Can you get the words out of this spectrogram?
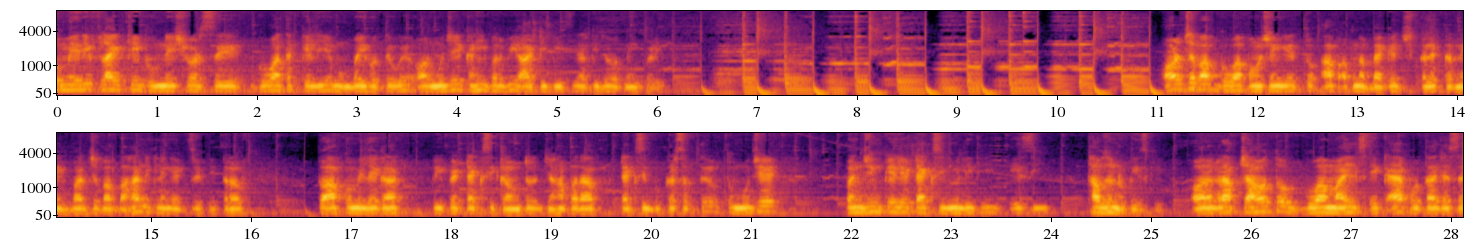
तो मेरी फ़्लाइट थी भुवनेश्वर से गोवा तक के लिए मुंबई होते हुए और मुझे कहीं पर भी R T P C R की ज़रूरत नहीं पड़ी। और जब आप गोवा पहुँचेंगे तो आप अपना बैगेज कलेक्ट करने के बाद जब आप बाहर निकलेंगे एग्जिट की तरफ़ तो आपको मिलेगा प्रीपेड टैक्सी काउंटर जहाँ पर आप टैक्सी बुक कर सकते हो। तो मुझे पंजिम के लिए टैक्सी मिली थी ए सी थाउज़ेंड रुपीज़ की। और अगर आप चाहो तो गोवा माइल्स एक ऐप होता है जैसे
